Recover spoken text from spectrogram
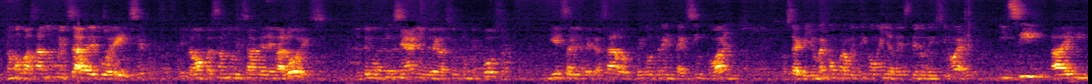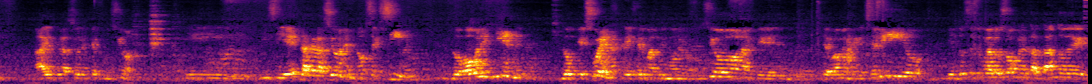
Estamos pasando un mensaje de coherencia, estamos pasando un mensaje de valores. Yo tengo 15 años de relación con mi esposa, 10 años de casado, tengo 35 años. O sea que yo me comprometí con ella desde los 19. Y sí hay, hay relaciones que funcionan. Y, y si estas relaciones no se exhiben, los jóvenes entienden lo que suena, que es el matrimonio no funciona, que te va a meter en ese lío, y entonces tú ves a los hombres tratando de,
